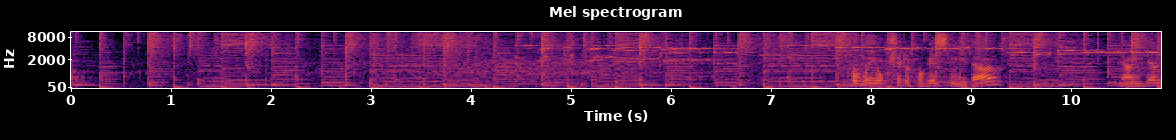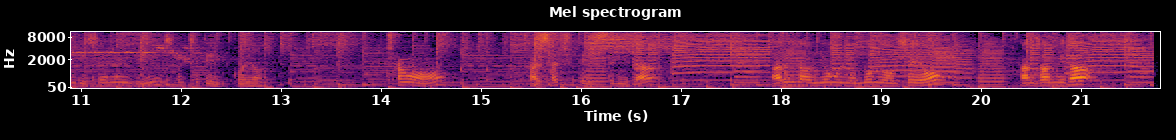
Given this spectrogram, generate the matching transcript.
부부 욕실을 보겠습니다. 양변기, 세면기 설치되어 있고요. 창호 잘 설치되어 있습니다. 아름다운 영월로 놀러 오세요. 감사합니다.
